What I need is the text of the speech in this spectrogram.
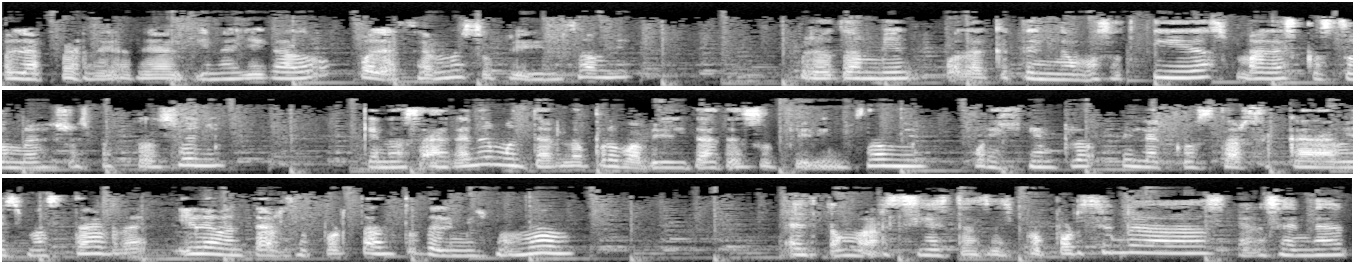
o la pérdida de alguien allegado puede hacernos sufrir insomnio, pero también puede que tengamos adquiridas malas costumbres respecto al sueño, que nos hagan aumentar la probabilidad de sufrir insomnio, por ejemplo, el acostarse cada vez más tarde y levantarse por tanto del mismo modo, el tomar siestas desproporcionadas, el cenar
